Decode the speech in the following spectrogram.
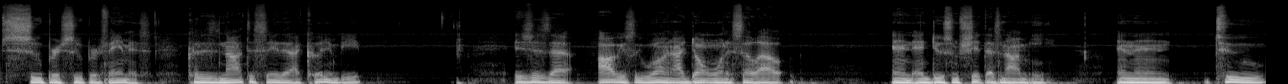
super super famous because it's not to say that i couldn't be. It's just that obviously one i don't want to sell out and and do some shit that's not me. And then two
